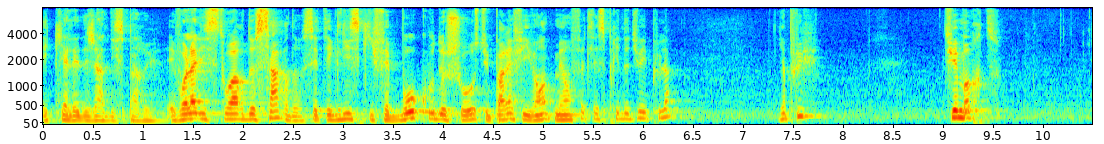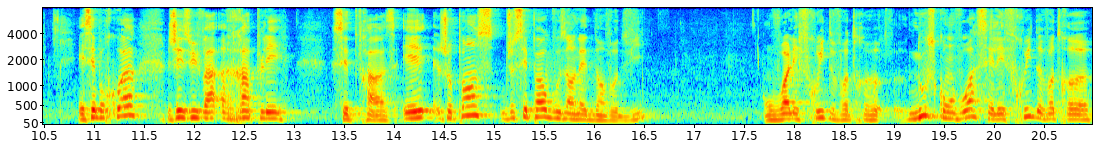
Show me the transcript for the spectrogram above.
et qu'elle est déjà disparue. Et voilà l'histoire de Sardes, cette église qui fait beaucoup de choses, tu parais vivante, mais en fait l'Esprit de Dieu n'est plus là. Il n'y a plus. Tu es morte. Et c'est pourquoi Jésus va rappeler cette phrase. Et je pense, je ne sais pas où vous en êtes dans votre vie, on voit les fruits de votre... Nous, ce qu'on voit, c'est les fruits de votre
